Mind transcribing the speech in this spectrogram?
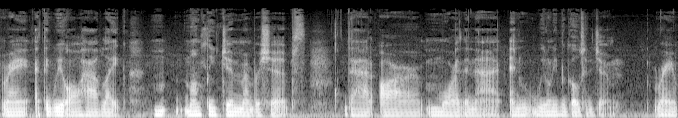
right? I think we all have like m- monthly gym memberships that are more than that, and we don't even go to the gym, right?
